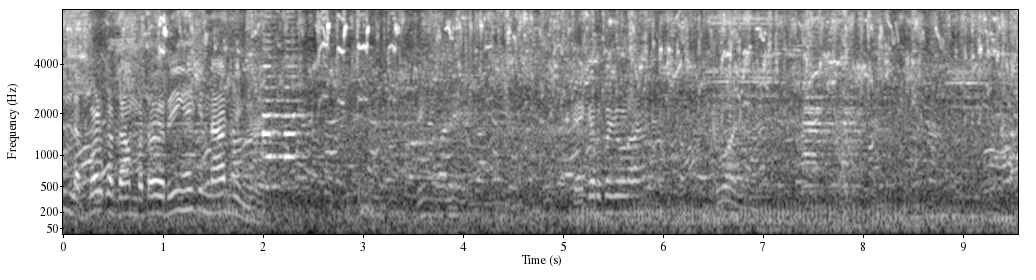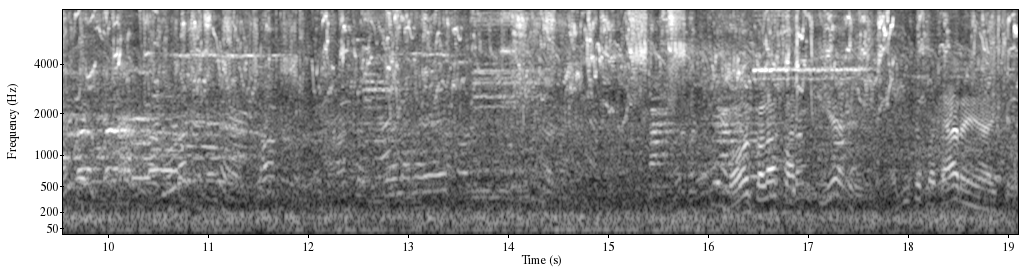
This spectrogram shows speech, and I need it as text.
लब्बड़ का दाम बताओ रिंग है कि नॉन रिंग है? रिंग वाले क्या क्या रुपये जोड़ा है? दो हज़ार। बहुत बड़ा फार्म किया है। अभी तो बता रहे हैं आके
